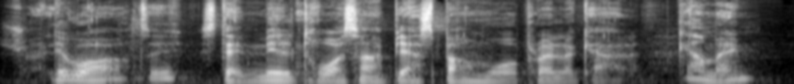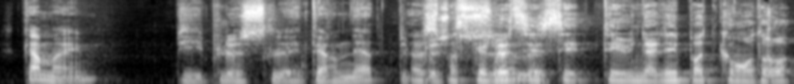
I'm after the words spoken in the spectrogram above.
je vais aller voir, tu sais. C'était 1300 pièces par mois pour le local. Quand même. Quand même. Puis plus l'Internet, puis plus parce que là, ça, t'es une année pas de contrat.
